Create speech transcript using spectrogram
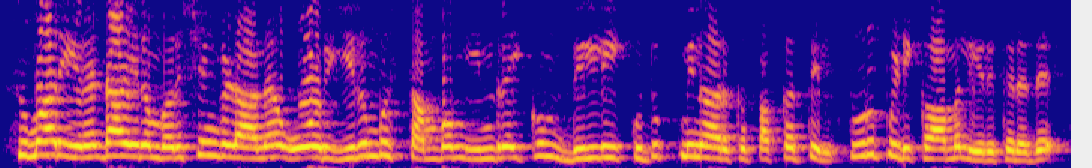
சுமார் இரண்டாயிரம் வருஷங்களான ஓர் இரும்பு ஸ்தம்பம் இன்றைக்கும் தில்லி குதுப் மினாருக்கு பக்கத்தில் துருப்பிடிக்காமல் இருக்கிறது.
